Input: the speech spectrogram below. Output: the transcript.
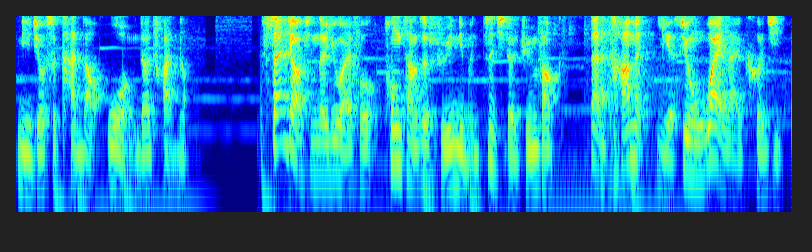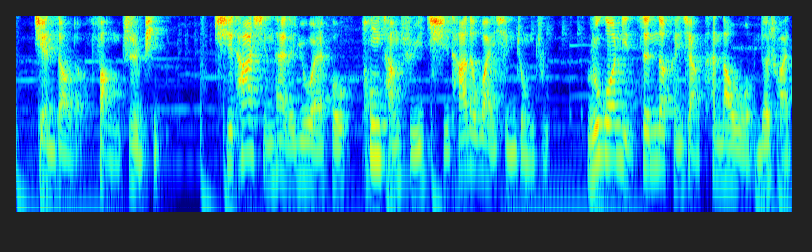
你就是看到我们的船了。三角形的 UFO 通常是属于你们自己的军方，但他们也是用外来科技建造的仿制品。其他形态的 UFO 通常属于其他的外星种族。如果你真的很想看到我们的船，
